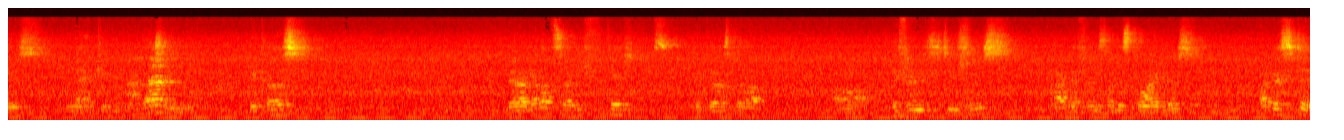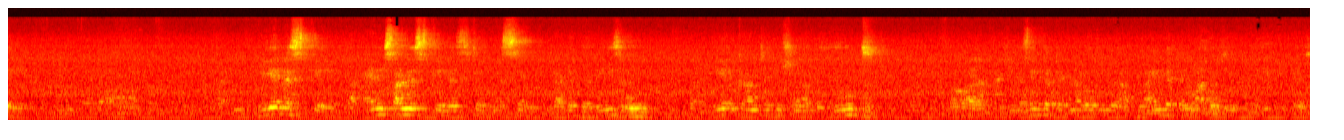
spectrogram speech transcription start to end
is lacking because there are a lot of certifications because there are uh, different institutions, are different service providers, but still, uh, real skill, the hands-on skill is still missing. That is the reason the real contribution of the youth for using the technology and applying the technology is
